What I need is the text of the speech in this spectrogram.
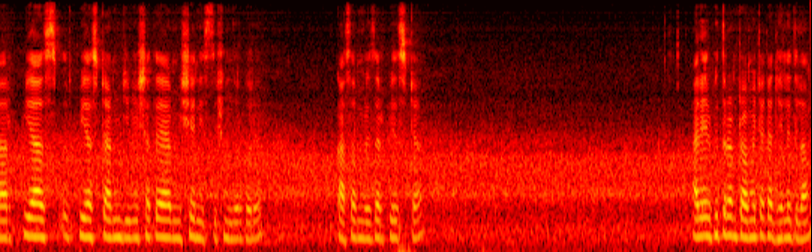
আর পেঁয়াজ, পেঁয়াজটা আমি ডিমের সাথে মিশিয়ে নিচ্ছি সুন্দর করে। কাঁচামরিচের পেস্টটা। আর এর ভিতরে আমি টমেটোটা ঢেলে দিলাম।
